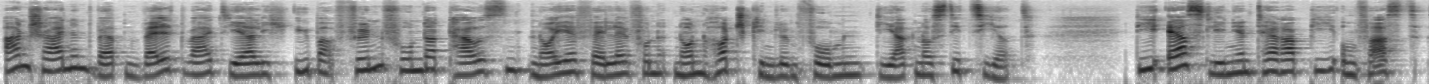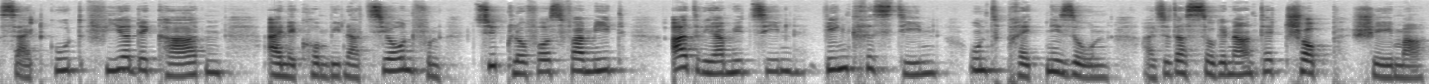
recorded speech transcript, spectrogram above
Anscheinend werden weltweit jährlich über 500.000 neue Fälle von Non-Hodgkin-Lymphomen diagnostiziert. Die Erstlinientherapie umfasst seit gut vier Dekaden eine Kombination von Cyclophosphamid, Adriamycin, Vincristin und Prednison, also das sogenannte CHOP-Schema,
